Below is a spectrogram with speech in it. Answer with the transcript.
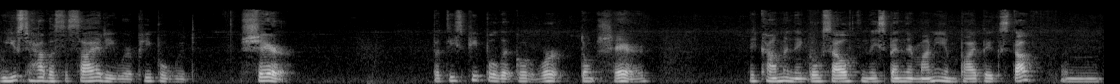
we used to have a society where people would share. But these people that go to work don't share. They come and they go south and they spend their money and buy big stuff and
